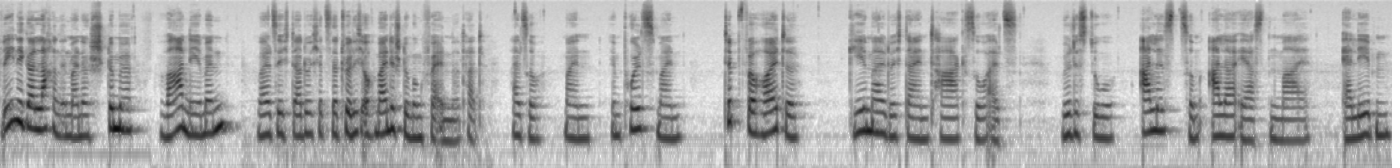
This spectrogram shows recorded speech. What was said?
weniger Lachen in meiner Stimme wahrnehmen, weil sich dadurch jetzt natürlich auch meine Stimmung verändert hat. Also mein Impuls, mein Tipp für heute, geh mal durch deinen Tag so, als würdest du alles zum allerersten Mal erleben,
